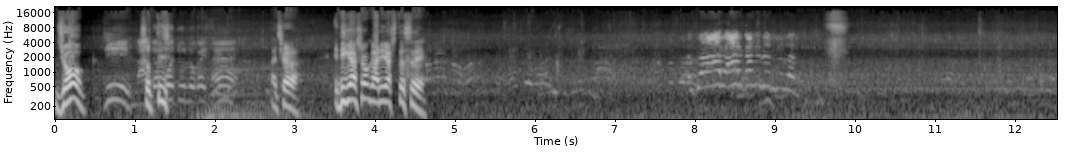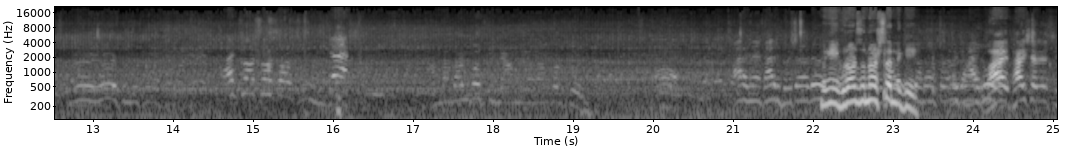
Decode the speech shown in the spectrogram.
যুগ? সত্যি? আচ্ছা এদিকে আসো গাড়ি আসতেছে আর আর কানে দেন আচ্ছা আচ্ছা আচ্ছা আরে হ্যাঁ গাড়ি ধইতে দে নাকি ঘোরার জন্য আসছেন নাকি? ভাই ভাই সেরেছি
